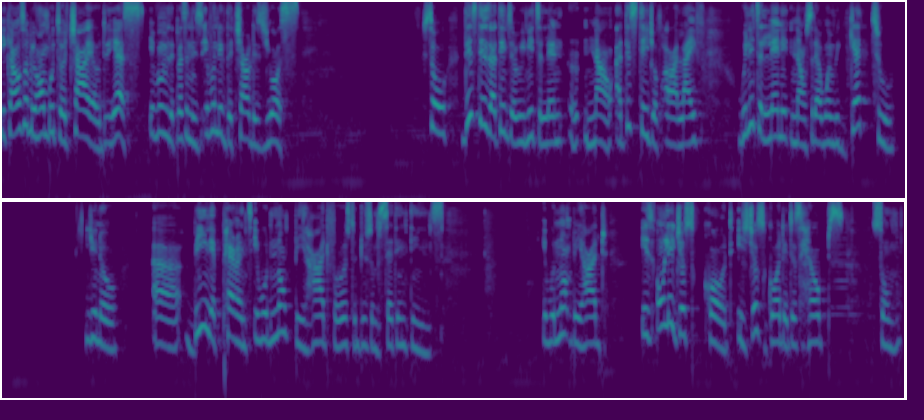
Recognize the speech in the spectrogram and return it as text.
You can also be humble to a child, yes, even if the person is, even if the child is yours. So these things are things that we need to learn now at this stage of our life. We need to learn it now so that when we get to, you know, uh, being a parent, it would not be hard for us to do some certain things. It would not be hard. It's only just God. It's just God that just helps some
